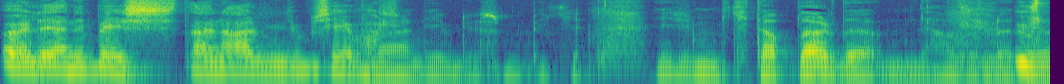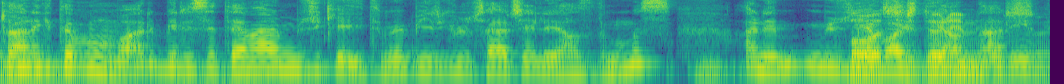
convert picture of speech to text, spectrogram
Öyle yani beş tane albüm gibi bir şey var. Var diyebiliyorsun peki. Şimdi kitaplar da hazırladın. Üç tane kitabım var. Birisi temel müzik eğitimi. Birgül Serçe ile yazdığımız. Hani müziğe Boğaziçi başlayanlar. Değil mi?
